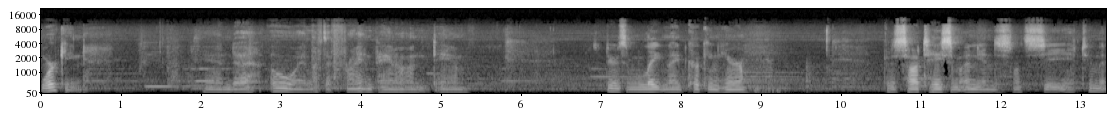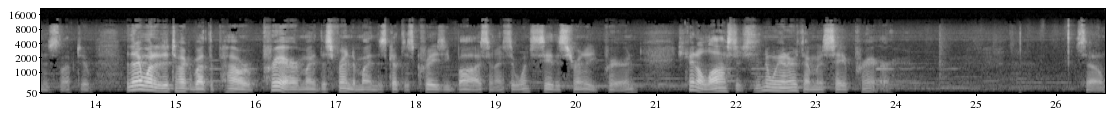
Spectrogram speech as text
working. And, uh, oh, I left the frying pan on. Damn. Doing some late night cooking here. Gonna saute some onions. Let's see, two minutes left here. And then I wanted to talk about the power of prayer. My this friend of mine that's got this crazy boss, and I said, "Why don't you say the Serenity Prayer?" And she kind of lost it. She said, "No way on earth I'm going to say a prayer." So,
